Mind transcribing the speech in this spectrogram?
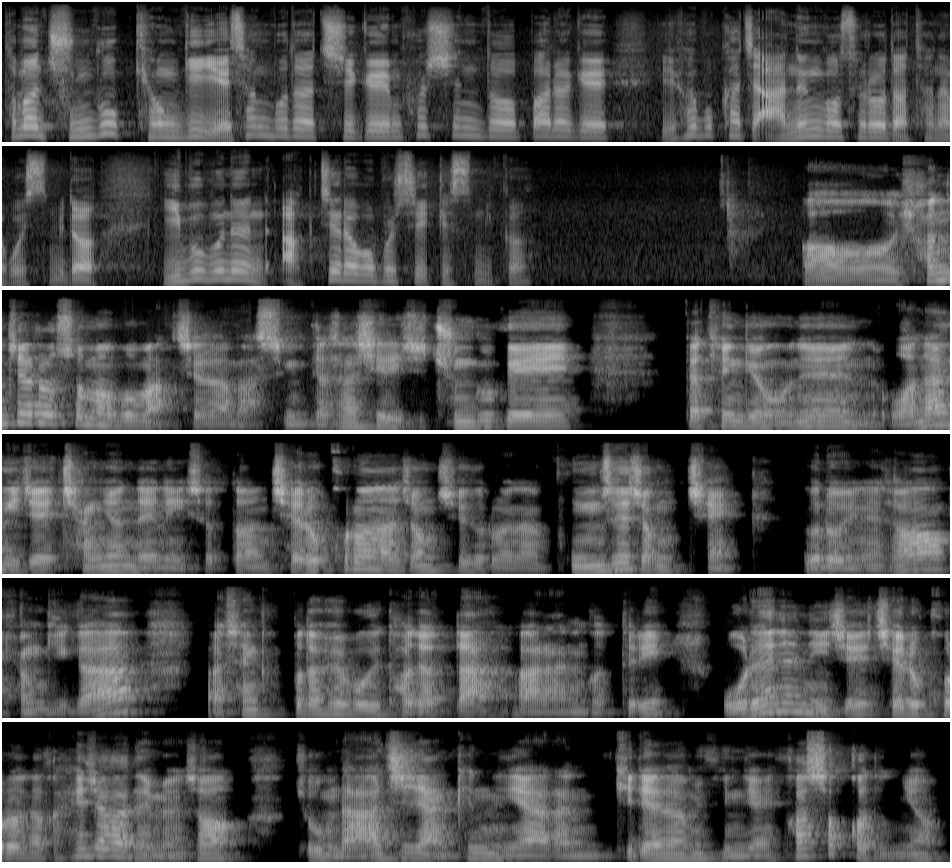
다만 중국 경기 예상보다 지금 훨씬 더 빠르게 회복하지 않은 것으로 나타나고 있습니다. 이 부분은 악재라고 볼 수 있겠습니까? 어, 현재로서만 보면 악재가 맞습니다. 사실 이제 중국의 같은 경우는 워낙 이제 작년 내내 있었던 제로 코로나 정책으로 인한 봉쇄 정책으로 인해서 경기가 아, 생각보다 회복이 더뎠다라는 것들이 올해는 이제 제로 코로나가 해제가 되면서 조금 나아지지 않겠느냐라는 기대감이 굉장히 컸었거든요.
